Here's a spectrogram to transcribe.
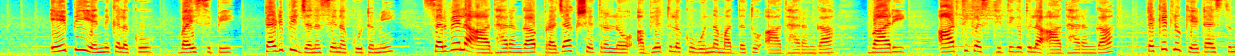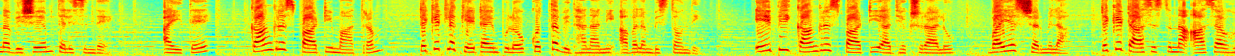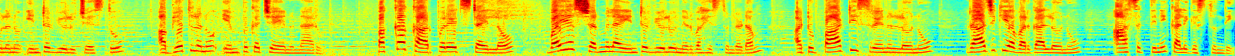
ఏపీ ఎన్నికలకు వైసీపీ తడిపి జనసేన కూటమి సర్వేల ఆధారంగా ప్రజాక్షేత్రంలో అభ్యర్థులకు ఉన్న మద్దతు ఆధారంగా వారి ఆర్థిక స్థితిగతుల ఆధారంగా టికెట్లు కేటాయిస్తున్న విషయం తెలిసిందే. అయితే కాంగ్రెస్ పార్టీ మాత్రం టికెట్ల కేటాయింపులో కొత్త విధానాన్ని అవలంబిస్తోంది. ఏపీ కాంగ్రెస్ పార్టీ అధ్యక్షురాలు వైఎస్ షర్మిల టికెట్ ఆశిస్తున్న ఆశావహులను ఇంటర్వ్యూలు చేస్తూ అభ్యర్థులను ఎంపిక చేయనున్నారు. పక్కా కార్పొరేట్ స్టైల్లో వైఎస్ షర్మిల ఇంటర్వ్యూలు నిర్వహిస్తుండడం అటు పార్టీ శ్రేణుల్లోనూ రాజకీయ వర్గాల్లోనూ ఆసక్తిని కలిగిస్తుంది.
